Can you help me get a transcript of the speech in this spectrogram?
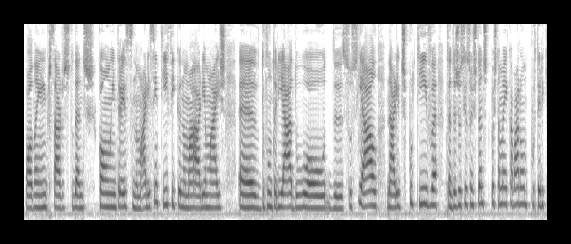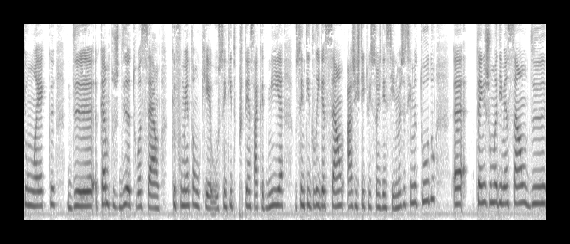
podem ingressar estudantes com interesse numa área área científica, numa área mais uh, de voluntariado ou de social, na área desportiva. Portanto, as associações estudantes depois também acabaram por ter aqui um leque de campos de atuação que fomentam o quê? O sentido de pertença à academia, o sentido de ligação às instituições de ensino, mas acima de tudo, uh, tens uma dimensão de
